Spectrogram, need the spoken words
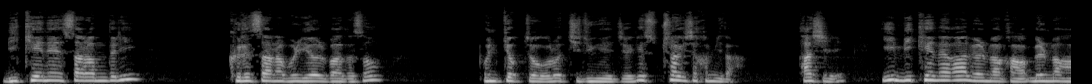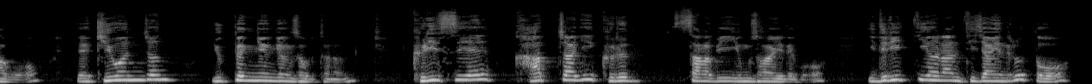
미케네 사람들이 그릇 산업을 이열받아서 본격적으로 지중해 지역에 수출하기 시작합니다. 다시 이 미케네가 멸망하, 고 예, 기원전 600년경서부터는 그리스에 갑자기 그릇 산업이 융성하게 되고 이들이 뛰어난 디자인으로 또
